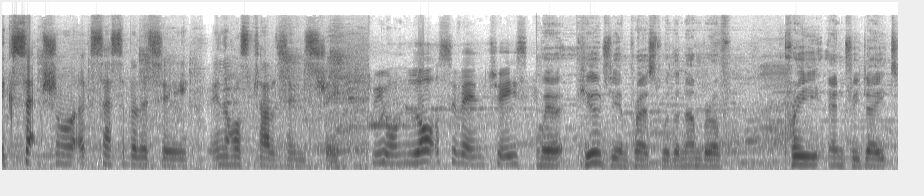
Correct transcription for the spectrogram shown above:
exceptional accessibility in the hospitality industry. We want lots of entries. We're hugely impressed with the number of pre-entry date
